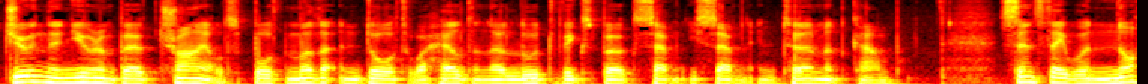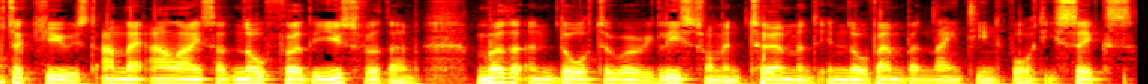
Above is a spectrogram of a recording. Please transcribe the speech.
During the Nuremberg trials, both mother and daughter were held in the Ludwigsburg 77 internment camp. Since they were not accused and their allies had no further use for them, mother and daughter were released from internment in November 1946.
